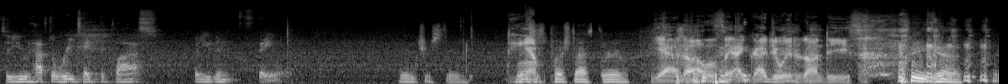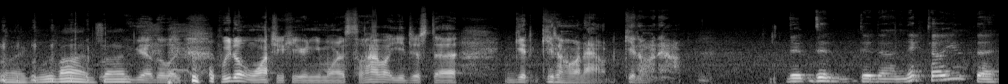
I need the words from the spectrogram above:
So you would have to retake the class, but you didn't fail. Interesting. Damn. just pushed us through. Yeah, no, I will say I graduated on D's. yeah. They're like, move on, son. yeah, they're like, we don't want you here anymore. So how about you just uh, get get on out, get on out. Did did did uh, Nick tell you that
